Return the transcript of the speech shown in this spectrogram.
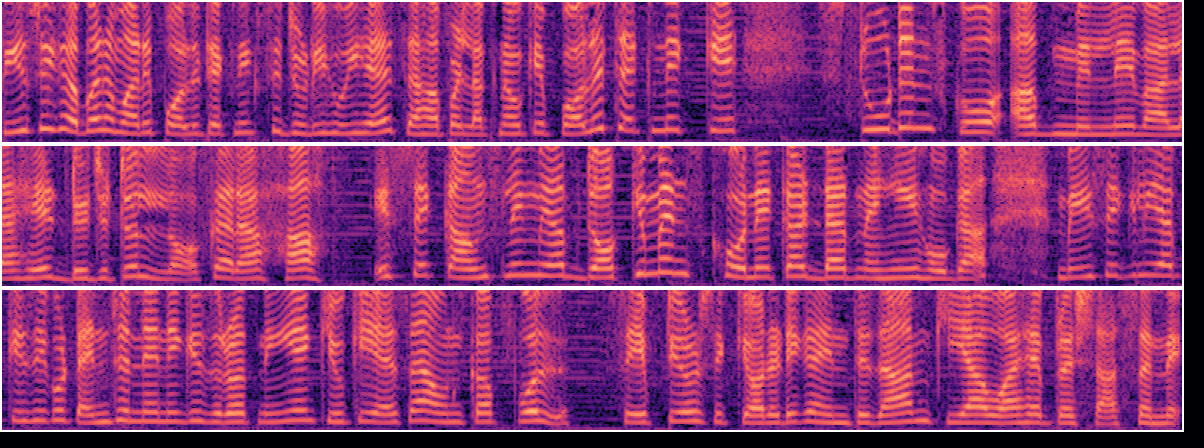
तीसरी खबर हमारे पॉलिटेक्निक से जुड़ी हुई है, जहाँ पर लखनऊ के पॉलिटेक्निक के स्टूडेंट्स को अब मिलने वाला है डिजिटल लॉकर हा इससे काउंसलिंग में अब डॉक्यूमेंट्स खोने का डर नहीं होगा। बेसिकली अब किसी को टेंशन लेने की ज़रूरत नहीं है, क्योंकि ऐसा उनका फुल सेफ्टी और सिक्योरिटी का इंतज़ाम किया हुआ है प्रशासन ने।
